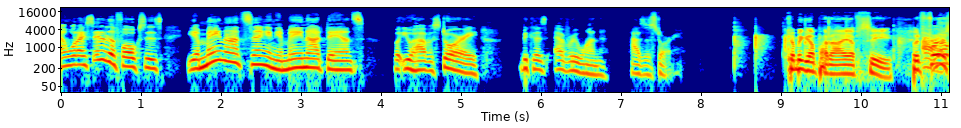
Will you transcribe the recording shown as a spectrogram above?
And what I say to the folks is you may not sing and you may not dance, but you have a story because everyone has a story. Coming up on IFC. Uh, but no, first,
